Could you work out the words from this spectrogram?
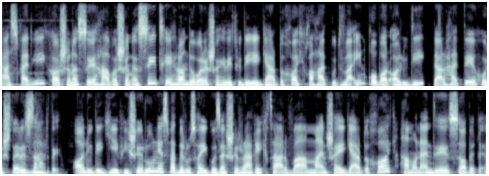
اسقری کارشناس هواشناسی تهران دوباره شاهد توده گرد و خاک خواهد بود و این قبار آلودی در حد هشدار زرده. آلودگی پیش رو نسبت به روزهای گذشته رقیقتر و منشأ گرد و خاک همانند سابقه.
